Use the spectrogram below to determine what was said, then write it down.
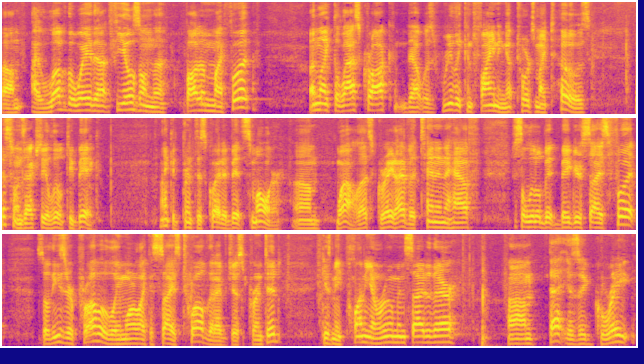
Um, I love the way that feels on the bottom of my foot. Unlike the last croc that was really confining up towards my toes, this one's actually a little too big. I could print this quite a bit smaller. Um, wow, that's great. I have a 10 and a half, just a little bit bigger size foot. So these are probably more like a size 12 that I've just printed. Gives me plenty of room inside of there. Um, that is a great,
